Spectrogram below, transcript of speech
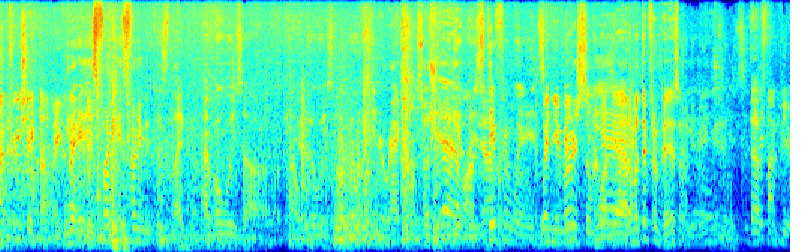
I appreciate that, mate. You know, Thank it- you. it's funny. It's funny because like I've always, uh, you know, we always, we always interact on social Yeah, media, man, but it's yeah. different when it's when you in meet person. someone. Yeah. and I'm a different person when you meet me. Yeah, thank you.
